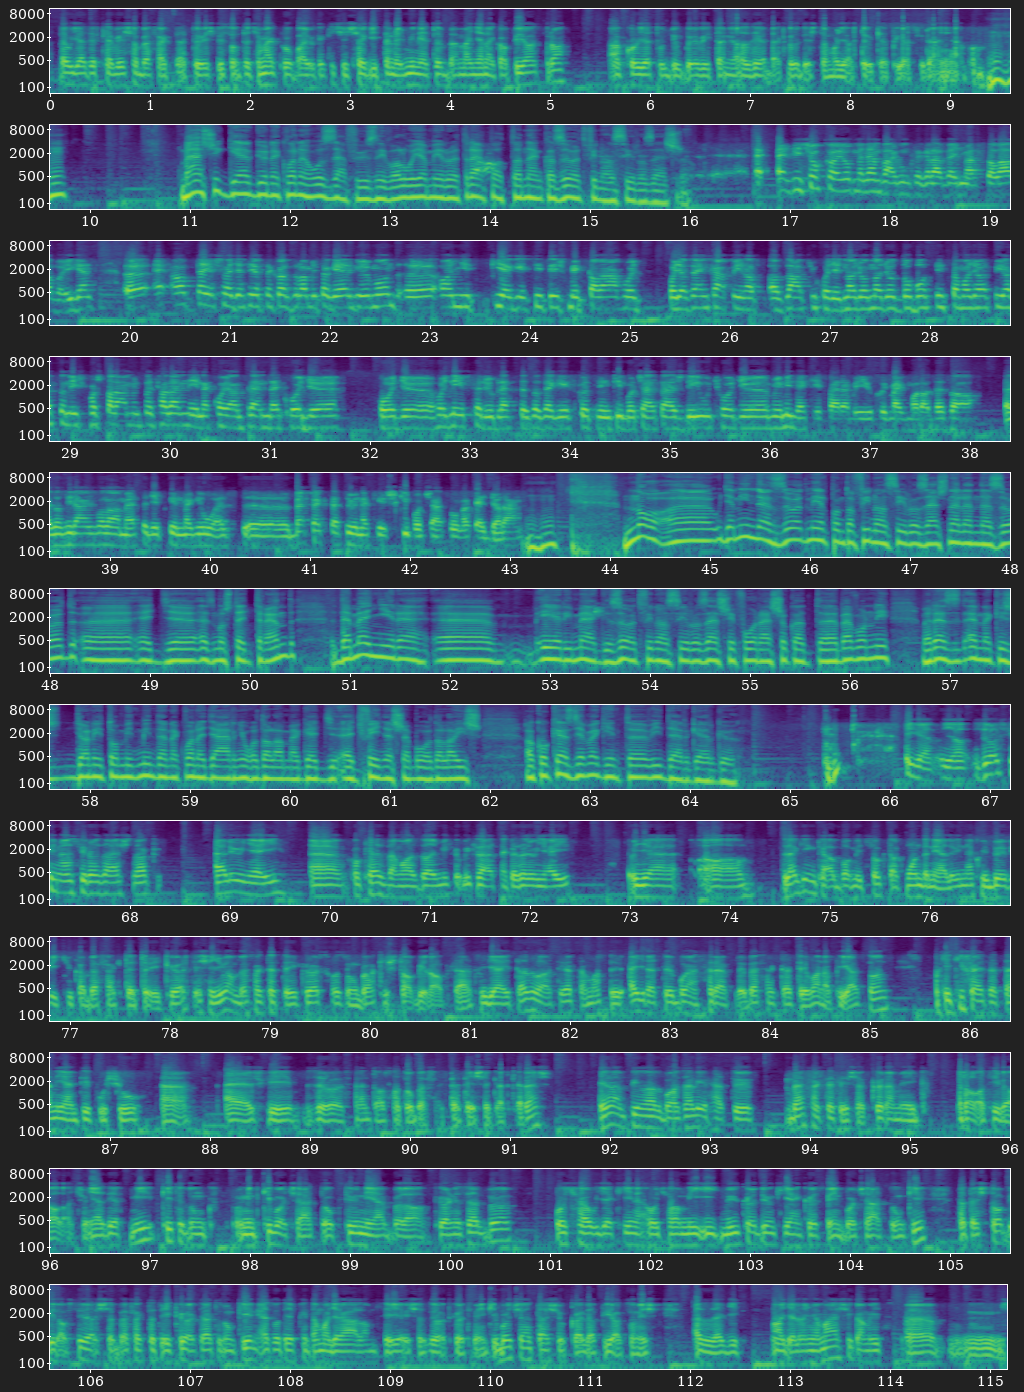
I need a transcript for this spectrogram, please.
de ugye ezért kevés a befektető, és viszont, hogyha megpróbáljuk egy kicsit segíteni, hogy minél többen menjenek a piacra, akkor ugye tudjuk bővíteni az érdeklődést a magyar tőkepiac irányába. Uh-huh. Másik Gergőnek van-e hozzáfűzni valója, amiről rápattanánk a zöld finanszírozásra? Ez is sokkal jobb, mert nem vágunk legalább egymás szavába, igen. E, a, teljesen egyetértek azzal, amit a Gergő mond. Annyi kiegészítés még talán, hogy hogy az NKP-n azt, azt látjuk, hogy egy nagyon nagyot dobott itt a magyar piacon, és most talán, mint hogyha lennének olyan trendek, hogy hogy, hogy népszerűbb lesz ez az egész kötvény kibocsátásdíj, úgyhogy mi mindenképpen reméljük, hogy megmarad ez a, ez az irányvonal, mert egyébként meg jó ez befektetőnek és kibocsátónak egyaránt. Uh-huh. No, uh, ugye minden zöld, miért pont a finanszírozás ne lenne zöld? Uh, egy, ez most egy trend, de mennyire éri meg zöld finanszírozási forrásokat bevonni? Mert ez ennek is gyanítom, mint mindennek van egy árnyoldala, meg egy, egy fényesebb oldala is. Akkor kezdje megint Vider Gergő. Igen, ugye a zöld finanszírozásnak előnyei, eh, akkor kezdem azzal, hogy mik, mik lehetnek az előnyei. Ugye a leginkább, amit szoktak mondani előnynek, hogy bővítjük a befektetői kört, és egy olyan befektetői kört hozunk be, aki stabilabb. Tehát ugye itt az alatt értem azt, hogy egyre több olyan szereplő befektető van a piacon, aki kifejezetten ilyen típusú eh, ESG, zöld, fenntartható befektetéseket keres. Jelen pillanatban az elérhető befektetések köre még relatíve alacsony. Ezért mi ki tudunk, mint kibocsátók tűnni ebből a környezetből, hogyha ugye kéne, hogyha mi így működünk, ilyen kötvényt bocsátunk ki, tehát egy stabilabb, szélesebb befektetői költ el tudunk kérni, ez volt egyébként a magyar állam célja is a zöld kötvény kibocsátásokkal, de a piacon is ez az egyik nagy előny. A másik, amit e,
